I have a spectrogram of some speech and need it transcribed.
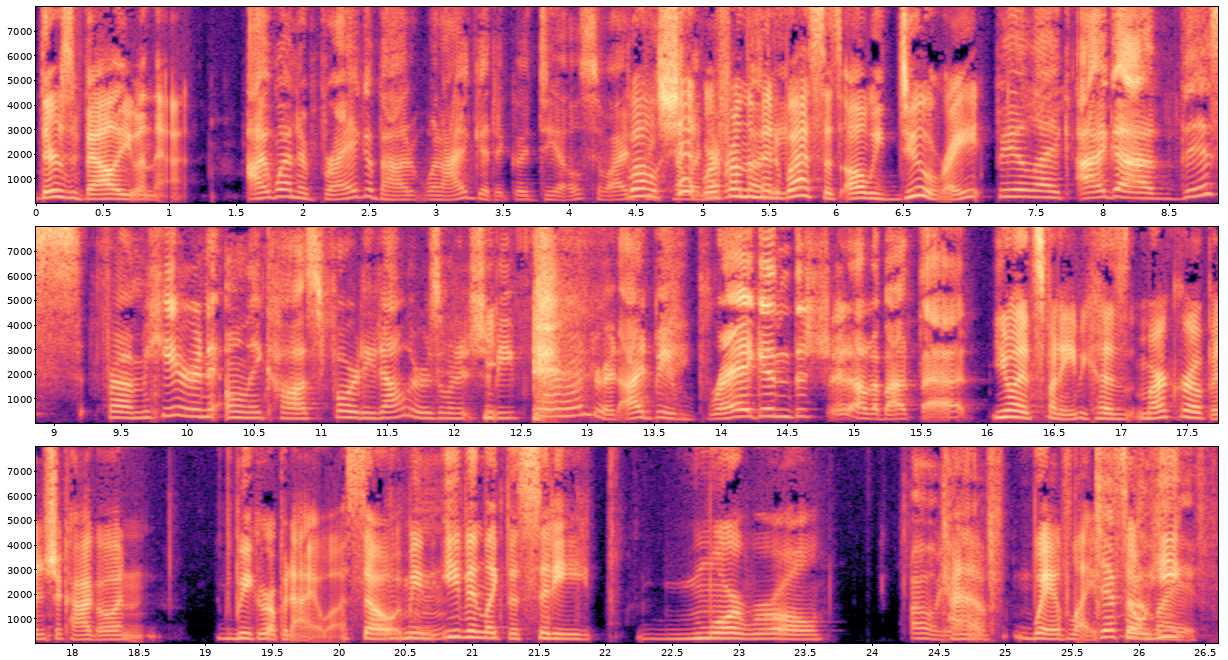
there's value in that. I want to brag about it when I get a good deal. So I well, shit, we're from the Midwest. That's all we do, right? Be like, I got this from here, and it only costs forty dollars when it should be four hundred. I'd be bragging the shit out about that. You know, it's funny because Mark grew up in Chicago and we grew up in Iowa. So, I mean, Mhm. even like the city, more rural Oh yeah. kind of way of life. different so he life.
